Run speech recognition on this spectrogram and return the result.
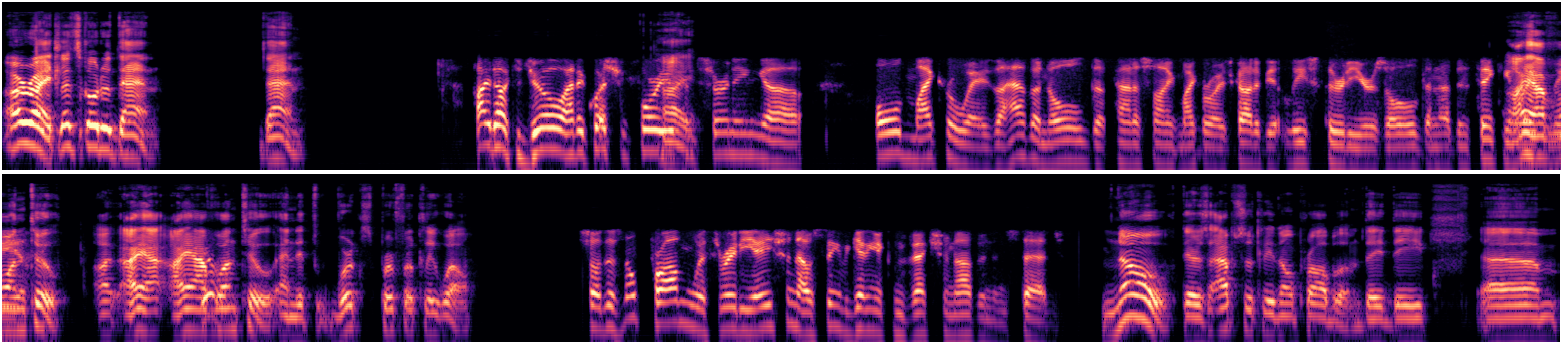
All right, let's go to Dan. Dan. Hi, Dr. Joe. I had a question for you Hi. concerning uh, old microwaves. I have an old uh, Panasonic microwave. It's got to be at least 30 years old, and I've been thinking. I have one too. I, I, I have Really? one too, and it works perfectly well. So there's no problem with radiation. I was thinking of getting a convection oven instead. No, there's absolutely no problem. The the um,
